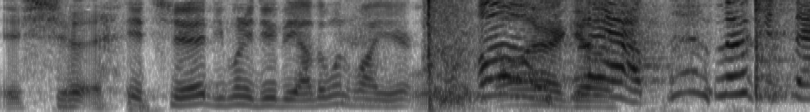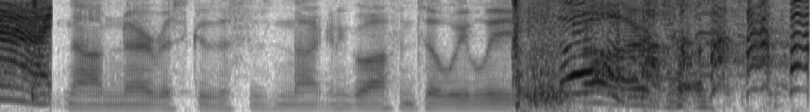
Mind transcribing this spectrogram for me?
It should. It should. You want to do the other one while you're? Oh, oh, there it goes. snap! Look at that! Now I'm nervous because this is not going to go off until we leave. Oh, oh there it goes.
